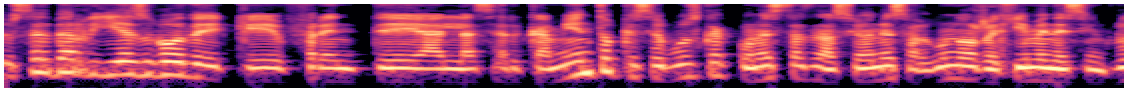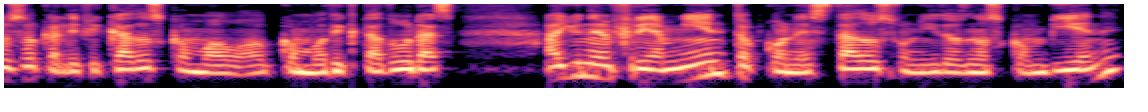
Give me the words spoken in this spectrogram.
¿Usted ve riesgo de que frente al acercamiento que se busca con estas naciones, algunos regímenes incluso calificados como, como dictaduras, hay un enfriamiento con Estados Unidos? ¿Nos conviene?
